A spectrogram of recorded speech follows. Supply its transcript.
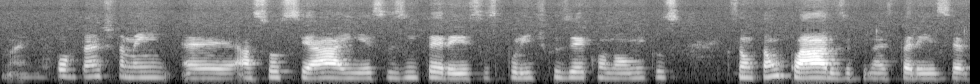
Né? Importante também é, associar esses interesses políticos e econômicos que são tão claros aqui na experiência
